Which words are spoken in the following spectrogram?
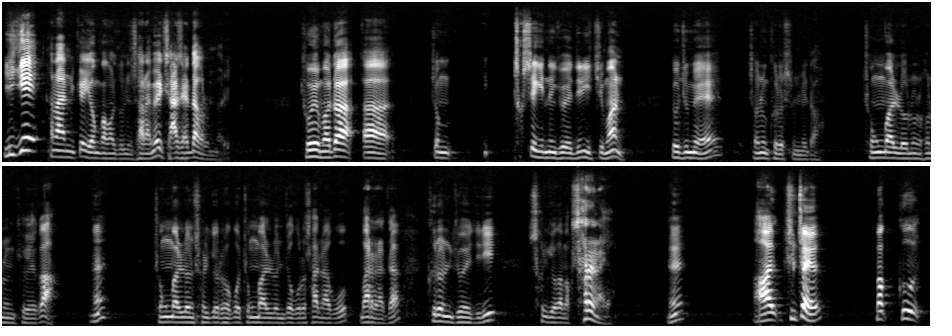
이게 하나님께 영광을 돌린 사람의 자세다 그런 말이에요. 교회마다 아, 좀 특색 있는 교회들이 있지만 요즘에 저는 그렇습니다. 종말론을 하는 교회가 에? 종말론 설교를 하고 종말론적으로 살라고 말을 하다 그런 교회들이 설교가 막 살아나요. 에? 아 진짜예요. 막 그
